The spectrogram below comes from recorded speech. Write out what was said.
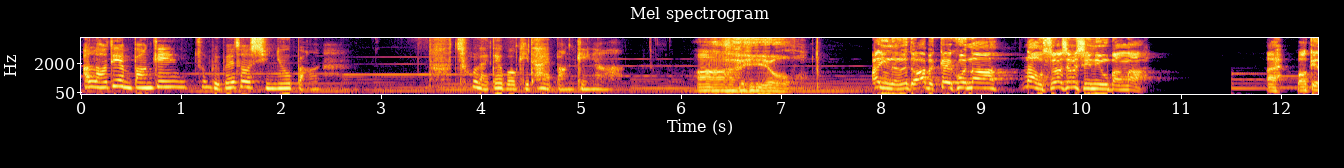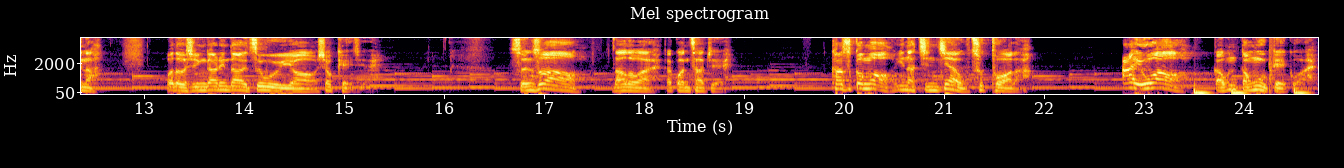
啊，楼顶的房间准备要做新娘房，厝内底无其他的房间啊。哎呦，啊，因两个都还未结婚啊，那有需要什么新娘房啦？哎，无要紧啦，我就先甲恁兜的主位哦小客一下，顺便哦留落来甲观察一下。假使讲哦，伊若真正有出脱啦，爱我哦，甲阮东武嫁过来，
